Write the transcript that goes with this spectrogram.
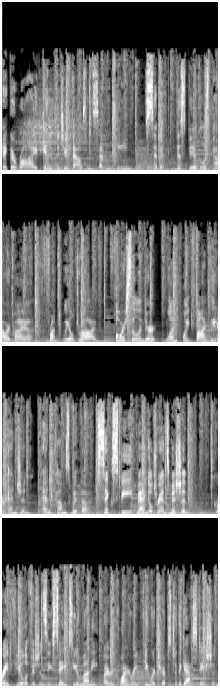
Take a ride in the 2017 Civic. This vehicle is powered by a front-wheel drive, four-cylinder, 1.5-liter engine, and comes with a six-speed manual transmission. Great fuel efficiency saves you money by requiring fewer trips to the gas station.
